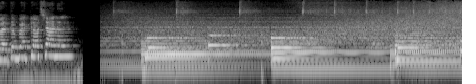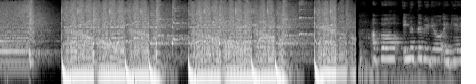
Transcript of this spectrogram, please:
Welcome back to our channel. അപ്പോൾ ഇന്നത്തെ video again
